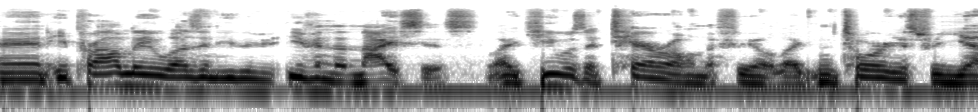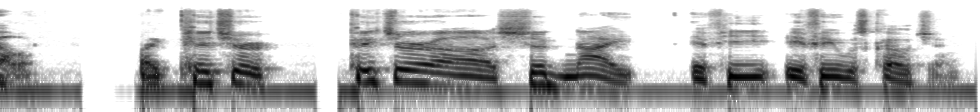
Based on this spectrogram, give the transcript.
and he probably wasn't even even the nicest. Like he was a terror on the field, like notorious for yelling. Like picture picture uh, Suge Knight if he if he was coaching.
